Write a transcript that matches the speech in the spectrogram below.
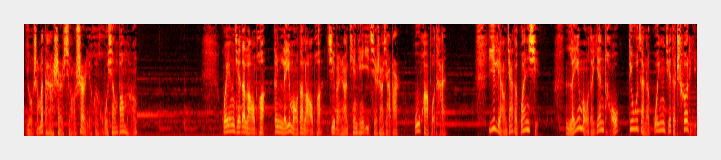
有什么大事小事也会互相帮忙。郭英杰的老婆跟雷某的老婆基本上天天一起上下班，无话不谈。以两家的关系。雷某的烟头丢在了郭英杰的车里，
